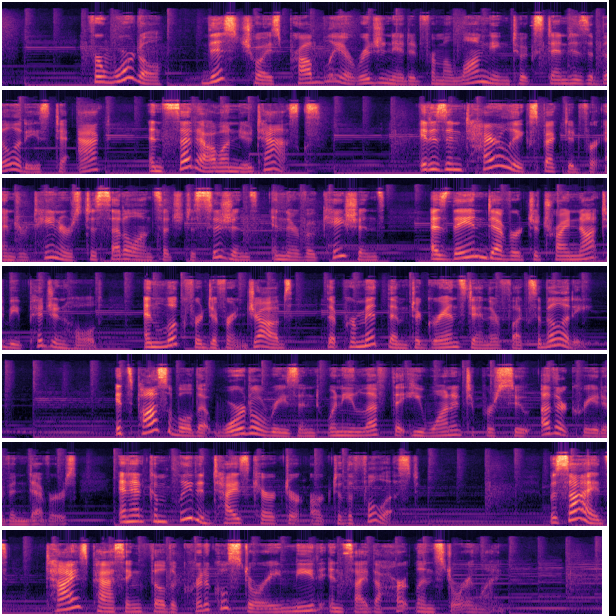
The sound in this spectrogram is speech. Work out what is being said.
For Wardle, this choice probably originated from a longing to extend his abilities to act and set out on new tasks. It is entirely expected for entertainers to settle on such decisions in their vocations as they endeavor to try not to be pigeonholed and look for different jobs that permit them to grandstand their flexibility. It's possible that Wardle reasoned when he left that he wanted to pursue other creative endeavors and had completed Ty's character arc to the fullest. Besides, Ty's passing filled a critical story need inside the Heartland storyline.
